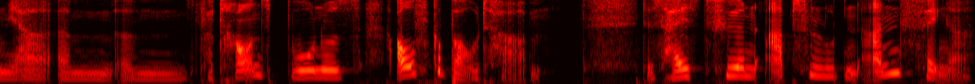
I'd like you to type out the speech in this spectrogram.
ja, ähm, ähm, Vertrauensbonus aufgebaut haben. Das heißt, für einen absoluten Anfänger,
